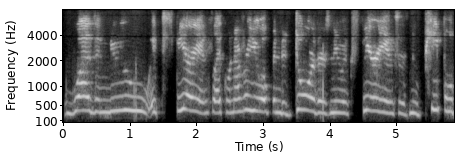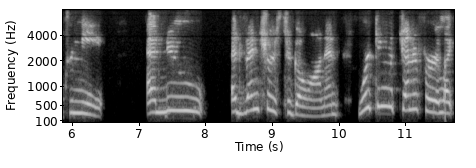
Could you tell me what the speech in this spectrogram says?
was a new experience. Like, whenever you opened a door, there's new experiences, new people to meet, and new adventures to go on. And working with Jennifer, like,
